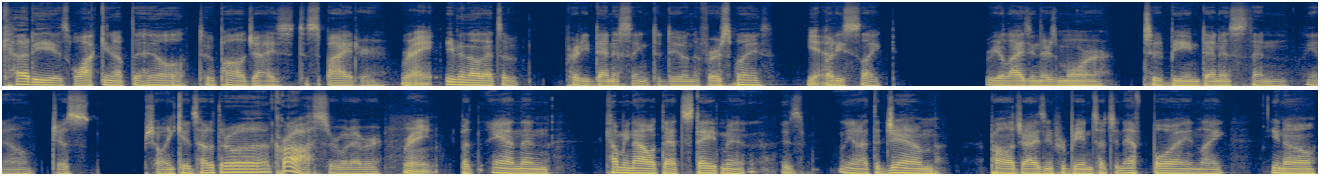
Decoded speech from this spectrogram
Cutty is walking up the hill to apologize to Spider, Right. even though that's a pretty Dennis thing to do in the first place. Yeah. But he's like realizing there's more to being Dennis than, you know, just showing kids how to throw a cross or whatever. right. But, and then coming out with that statement is, you know, at the gym, apologizing for being such an F boy and like, you know,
